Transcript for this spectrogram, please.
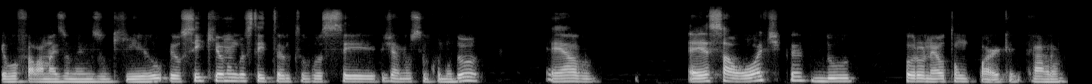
eu vou falar mais ou menos o que eu. Eu sei que eu não gostei tanto, você já não se incomodou. É a- é essa ótica do Coronel Tom Parker, cara.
